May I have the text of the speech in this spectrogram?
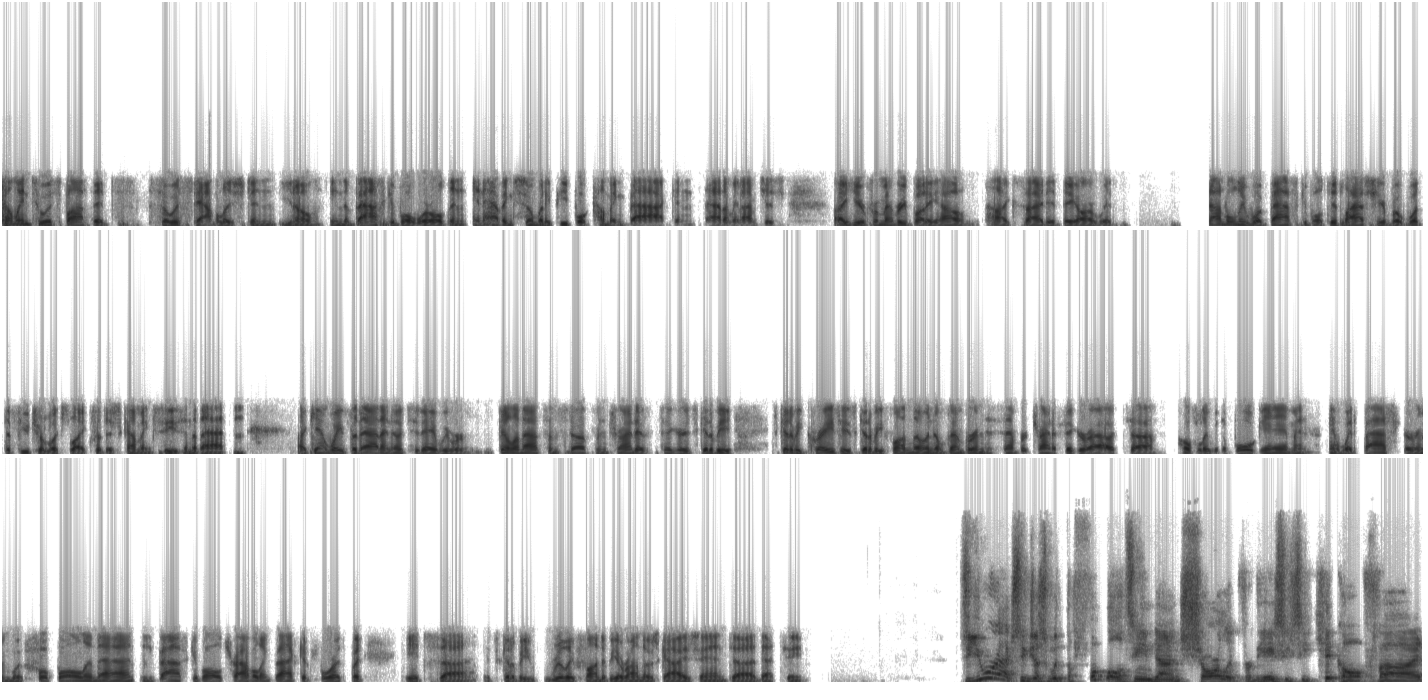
come into a spot that's so established in you know in the basketball world, and and having so many people coming back, and that I mean I'm just I hear from everybody how how excited they are with not only what basketball did last year, but what the future looks like for this coming season of that. And I can't wait for that. I know today we were filling out some stuff and trying to figure it's going to be it's going to be crazy. It's going to be fun though in November and December trying to figure out uh, hopefully with a bowl game and and with basketball and with football and that and basketball traveling back and forth. But it's uh, it's going to be really fun to be around those guys and uh, that team. So you were actually just with the football team down in Charlotte for the ACC kickoff uh,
